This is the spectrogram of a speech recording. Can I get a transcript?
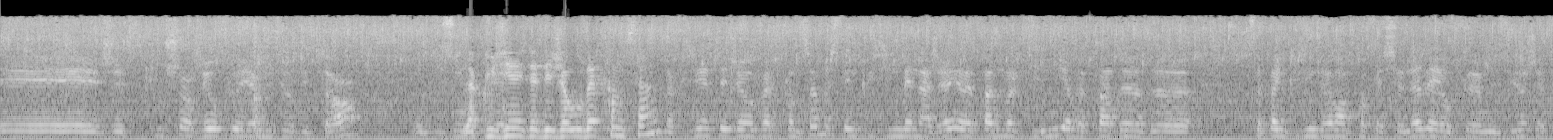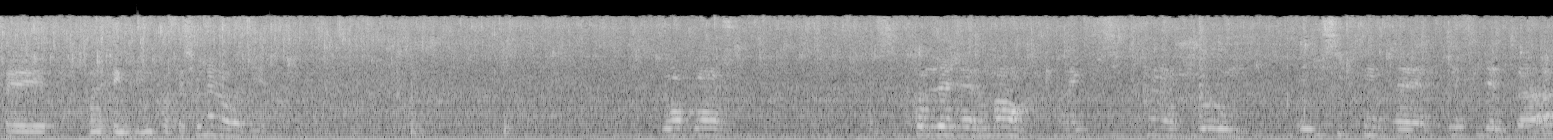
Et j'ai tout changé au fur et à mesure du temps. La cuisine était déjà ouverte comme ça La cuisine était déjà ouverte comme ça, mais c'était une cuisine ménagère. Il n'y avait pas de moltini, il n'y avait pas de. de c'était pas une cuisine vraiment professionnelle. Et au fur et à mesure, j'ai fait, on a fait une cuisine professionnelle, on va dire. Donc on, on citronne légèrement avec du citron jaune et du citron vert et filet de bar.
